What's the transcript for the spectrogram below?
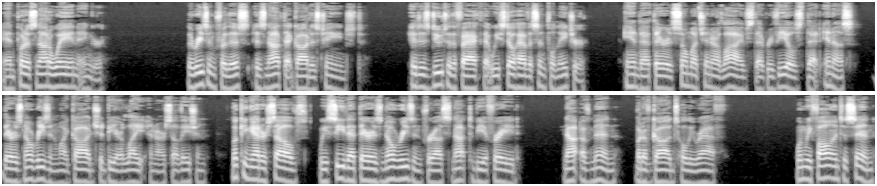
and put us not away in anger. The reason for this is not that God has changed. It is due to the fact that we still have a sinful nature, and that there is so much in our lives that reveals that in us there is no reason why God should be our light and our salvation. Looking at ourselves, we see that there is no reason for us not to be afraid, not of men, but of God's holy wrath. When we fall into sin,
